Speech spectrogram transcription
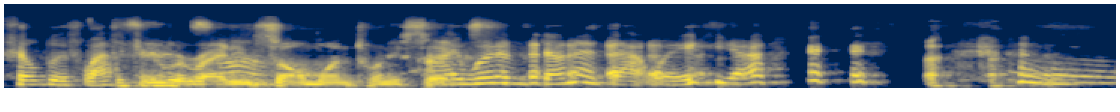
filled with laughter. if you were writing song. Psalm one twenty six, I would have done it that way, yeah. But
